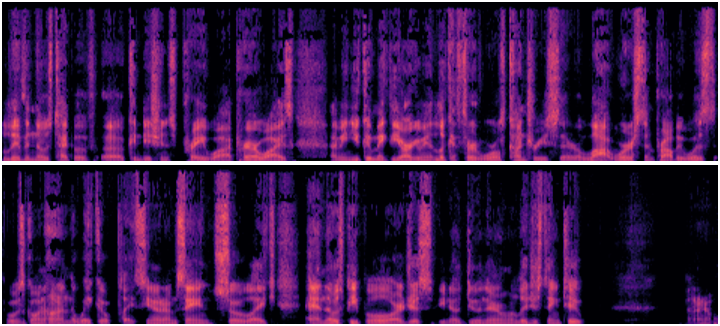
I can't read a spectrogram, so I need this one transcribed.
live in those type of uh, conditions pray wise prayer wise i mean you can make the argument look at third world countries that are a lot worse than probably was what was going on in the waco place you know what i'm saying so like and those people are just you know doing their own religious thing too I don't know.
